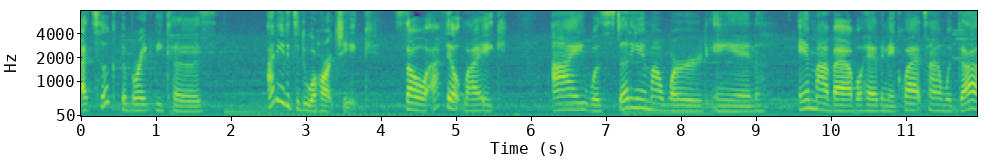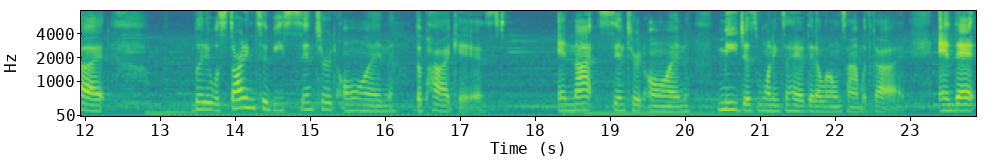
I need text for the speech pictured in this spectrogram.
I took the break because I needed to do a heart check. So I felt like I was studying my word and in my Bible, having a quiet time with God, but it was starting to be centered on the podcast and not centered on me just wanting to have that alone time with God. And that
